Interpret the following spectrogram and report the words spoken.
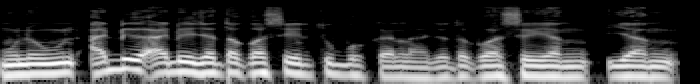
mula-mula ada ada kuasa yang ditubuhkan lah kuasa yang yang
